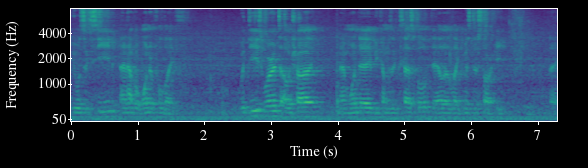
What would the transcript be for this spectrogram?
you will succeed and have a wonderful life. With these words, I will try and one day become a successful Daler like Mr. Starkie. Thank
